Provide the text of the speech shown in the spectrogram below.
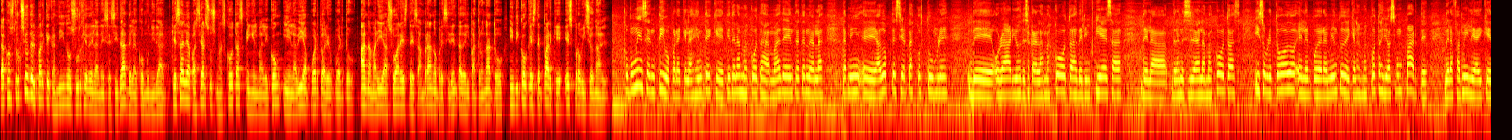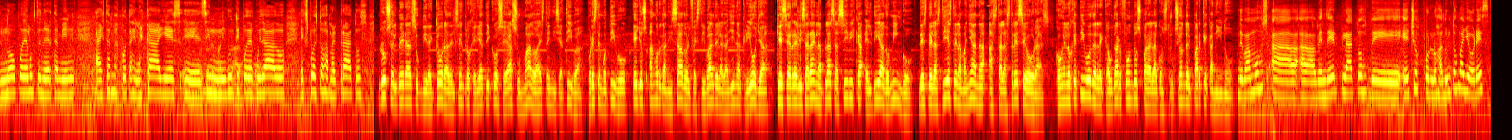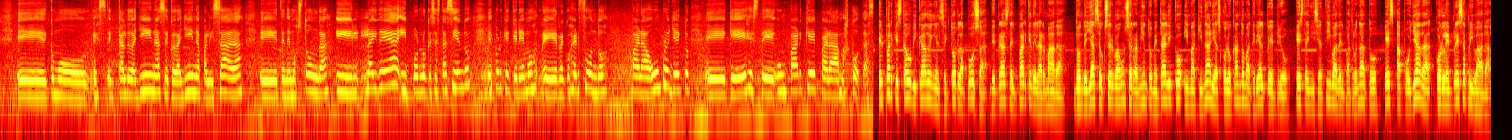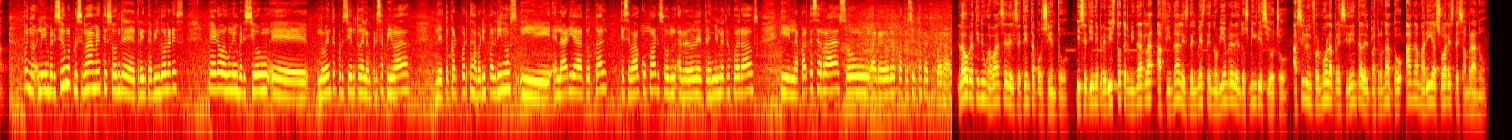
La construcción del parque canino surge de la necesidad de la comunidad que sale a pasear sus mascotas en el malecón y en la vía Puerto Aeropuerto. Ana María Suárez de Zambrano, presidenta del patronato, indicó que este parque es provisional como un incentivo para que la gente que tiene las mascotas, además de entretenerlas, también eh, adopte ciertas costumbres de horarios, de sacar a las mascotas, de limpieza, de, las necesidades de las mascotas y sobre todo el empoderamiento de que las mascotas ya son parte de la familia y que no podemos tener también a estas mascotas en las calles eh, sin ningún tipo de cuidado, expuestos a maltratos. Russell Vera, subdirectora del Centro Geriátrico, se ha sumado a esta iniciativa. Por este motivo, ellos han organizado el Festival de la Gallina Criolla, que se realizará en la Plaza Cívica el día domingo, desde las 10 de la mañana hasta las 13 horas, con el objetivo de recaudar fondos para la construcción del Parque Canino. Vamos a, vender platos hechos por los adultos mayores, eh, como caldo de gallina, seco de gallina, palizada, eh, tenemos tonga, y la idea y por lo que se está haciendo es porque queremos eh, recoger fondos para un proyecto eh, que es este, un parque para mascotas. El parque está ubicado en el sector La Poza, detrás del Parque de la Armada, donde ya se observa un cerramiento metálico y maquinarias colocando material pétreo. Esta iniciativa del patronato es apoyada por la empresa privada. Bueno, la inversión aproximadamente son de 30 mil dólares, pero es una inversión 90% eh, de la empresa privada, de tocar puertas a varios padrinos y el área total que se va a ocupar son alrededor de 3.000 metros cuadrados y en la parte cerrada son alrededor de 400 metros cuadrados. La obra tiene un avance del 70% y se tiene previsto terminarla a finales del mes de noviembre del 2018. Así lo informó la presidenta del patronato, Ana María Suárez de Zambrano.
